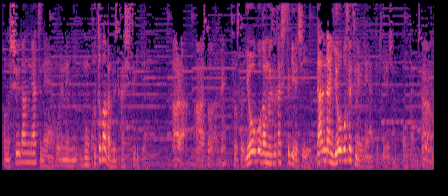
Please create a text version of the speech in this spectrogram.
この集団のやつね、俺ね、にもう言葉が難しすぎて、あら、あそうだね。そうそう、用語が難しすぎるし、だんだん用語説明みたいになってきてるじゃん、今回もそうだけど。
